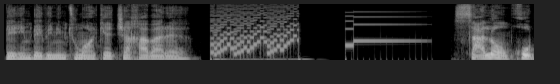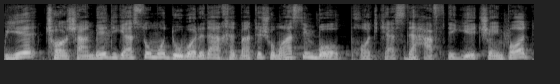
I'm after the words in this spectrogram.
بریم ببینیم تو market چه خبره. سلام. خب یه چهارشنبه دیگه است و ما دوباره در خدمت شما هستیم با پادکست هفتگی چین پاد.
